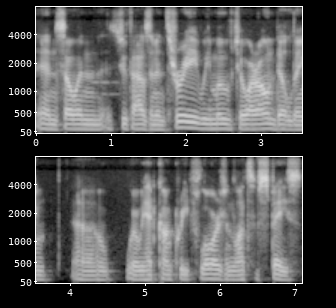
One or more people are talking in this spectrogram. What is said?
and so in 2003, we moved to our own building uh, where we had concrete floors and lots of space.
